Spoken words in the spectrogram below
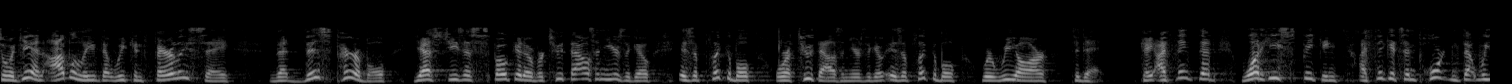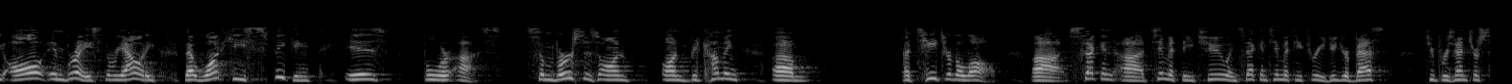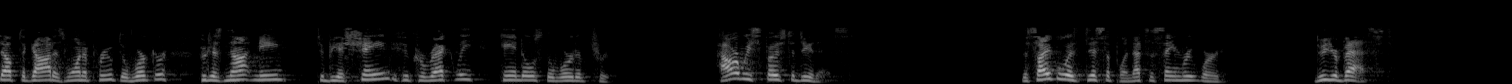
So again, I believe that we can fairly say that this parable, yes, Jesus spoke it over 2,000 years ago, is applicable, or 2,000 years ago, is applicable where we are today. Okay, I think that what he's speaking, I think it's important that we all embrace the reality that what he's speaking is for us. Some verses on on becoming um, a teacher of the law. Uh, Second uh, Timothy two and Second Timothy three. Do your best to present yourself to God as one approved, a worker who does not need to be ashamed, who correctly handles the word of truth. How are we supposed to do this? Disciple is discipline. That's the same root word. Do your best.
